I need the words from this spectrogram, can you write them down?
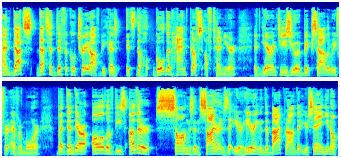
and that's that's a difficult trade off because it's the golden handcuffs of tenure. It guarantees you a big salary forevermore, but then there are all of these other songs and sirens that you're hearing in the background that you're saying, you know,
